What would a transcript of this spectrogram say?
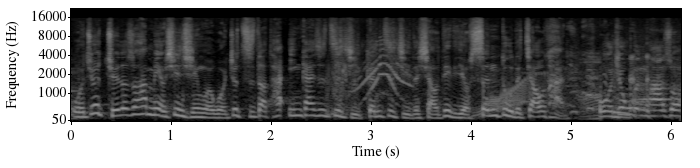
我就觉得说他没有性行为，我就知道他应该是自己跟自己的小弟弟有深度的交谈。我就问他说。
